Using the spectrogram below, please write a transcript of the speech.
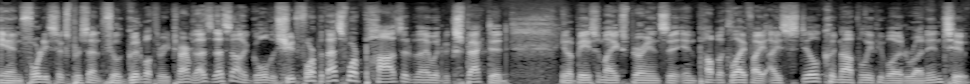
and 46% feel good about the retirement. That's that's not a goal to shoot for, but that's more positive than I would have expected, you know, based on my experience in, in public life. I, I still could not believe people I'd run into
